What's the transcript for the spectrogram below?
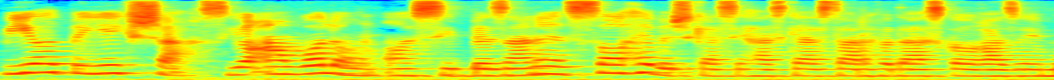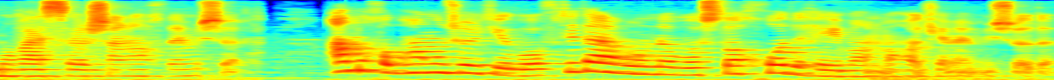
بیاد به یک شخص یا اموال اون آسیب بزنه صاحبش کسی هست که از طرف دستگاه غذای مقصر شناخته میشه. اما خب همونطوری که گفتی در قرون وسطا خود حیوان محاکمه می‌شده.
